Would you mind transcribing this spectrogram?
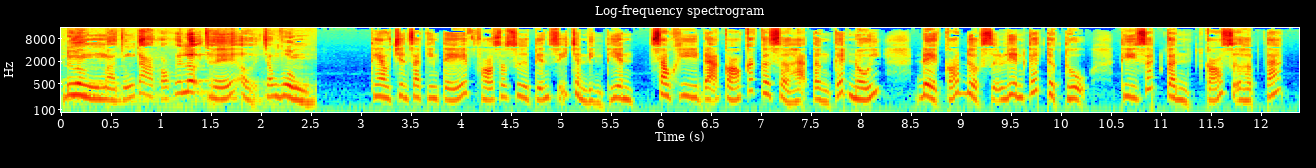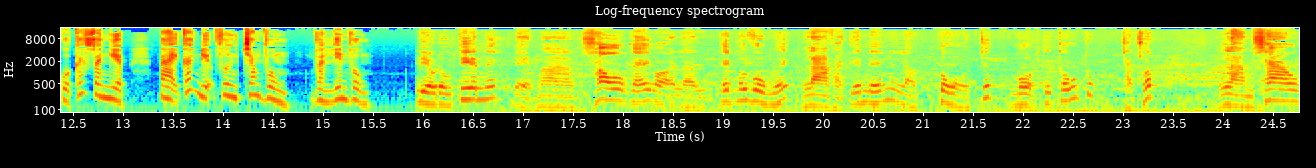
đường mà chúng ta có cái lợi thế ở trong vùng. Theo chuyên gia kinh tế, Phó giáo sư tiến sĩ Trần Đình Thiên, sau khi đã có các cơ sở hạ tầng kết nối, để có được sự liên kết thực thụ thì rất cần có sự hợp tác của các doanh nghiệp tại các địa phương trong vùng và liên vùng. Điều đầu tiên ấy để mà sau cái gọi là kết nối vùng ấy là phải tiến đến là tổ chức một cái cấu trúc sản xuất làm sao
